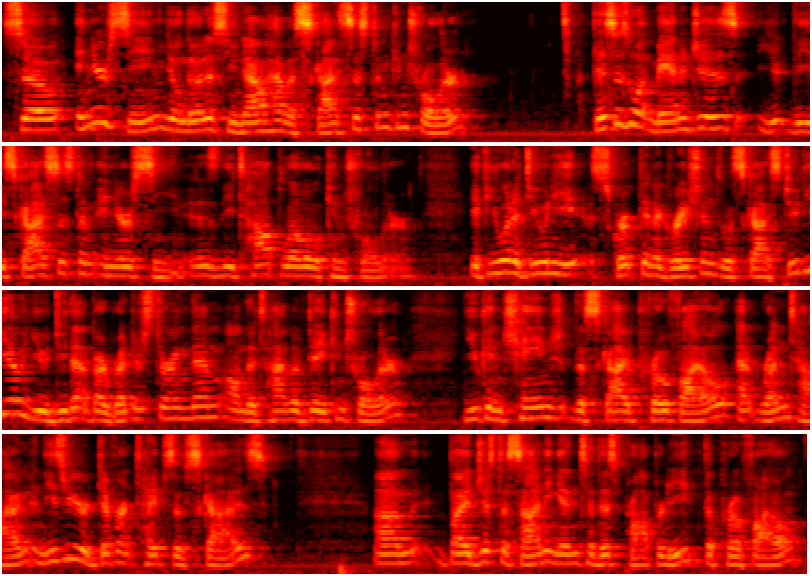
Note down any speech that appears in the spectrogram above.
So in your scene, you'll notice you now have a Sky System controller. This is what manages the Sky System in your scene. It is the top level controller. If you want to do any script integrations with Sky Studio, you do that by registering them on the time of day controller. You can change the sky profile at runtime, and these are your different types of skies um, by just assigning into this property, the profile.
